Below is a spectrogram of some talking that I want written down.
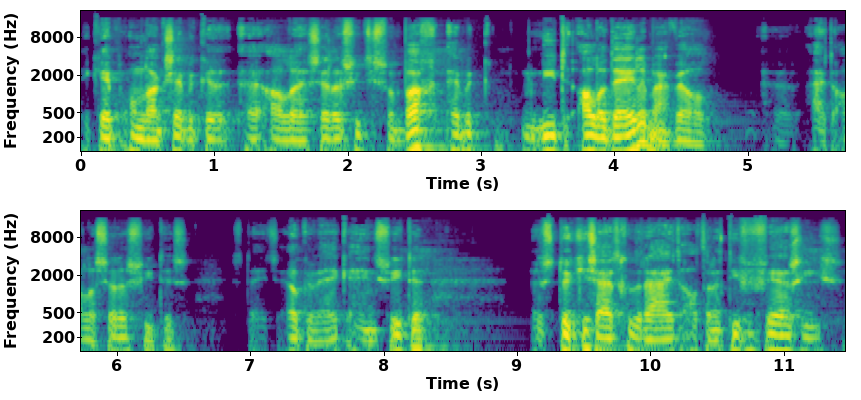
Ik heb onlangs heb ik eh, alle cellosuites van Bach, heb ik niet alle delen, maar wel eh, uit alle cellosuites, steeds elke week één suite, eh, stukjes uitgedraaid, alternatieve versies,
